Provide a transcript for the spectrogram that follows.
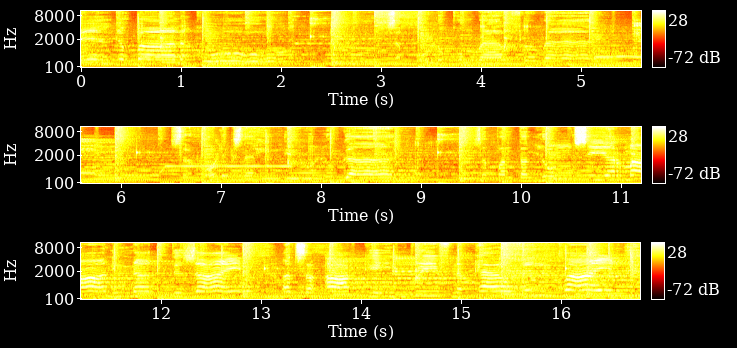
kinakabahan ako Sa polo kong Ralph Lauren Sa Rolex na hindi hulugan Sa pantalong si Armani nag-design At sa aking brief na Calvin Klein.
